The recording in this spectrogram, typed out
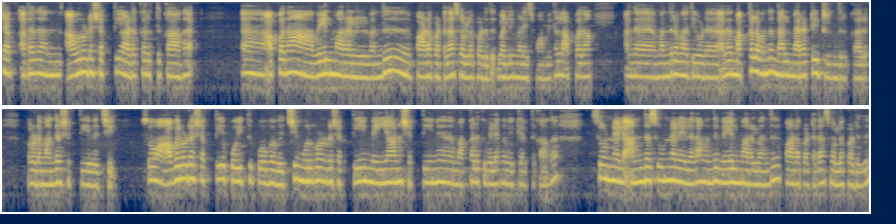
சக் அதாவது அந் அவரோட சக்தியை அடக்கிறதுக்காக அப்போ தான் வேல்மாறல் வந்து பாடப்பட்டதாக சொல்லப்படுது. வள்ளிமலை சுவாமிகள் அப்போ தான் அந்த மந்திரவாதியோட அதாவது மக்களை வந்து அந்த ஆள் மிரட்டிட்டு இருந்திருக்காரு. அவரோட மந்திர சக்தியை வச்சு. ஸோ அவரோட சக்தியை பொய்த்து போக வச்சு முருகனோட சக்தியை மெய்யான சக்தின்னு மக்களுக்கு விளங்க வைக்கிறதுக்காக சூழ்நிலை அந்த சூழ்நிலையில தான் வந்து வேல்மாறல் வந்து பாடப்பட்டதாக சொல்லப்படுது.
